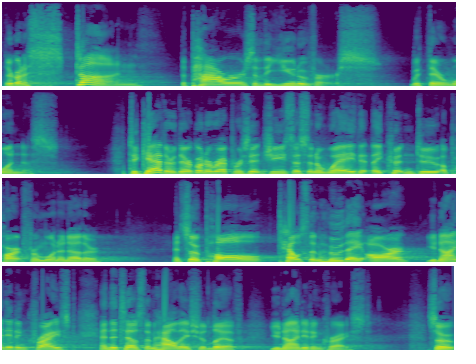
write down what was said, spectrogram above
they're going to stun the powers of the universe with their oneness. Together, they're going to represent Jesus in a way that they couldn't do apart from one another. And so Paul tells them who they are, united in Christ, and then tells them how they should live, united in Christ. So,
